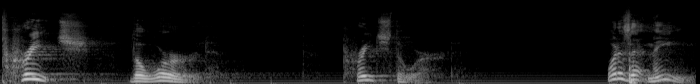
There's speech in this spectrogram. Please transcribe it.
preach the word preach the word. What does that mean?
